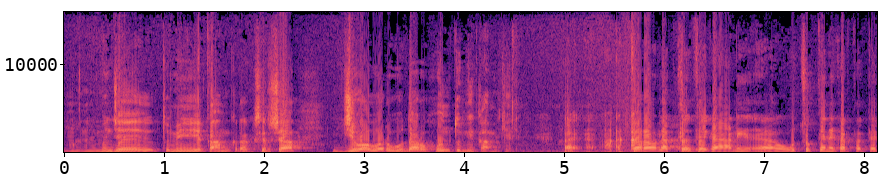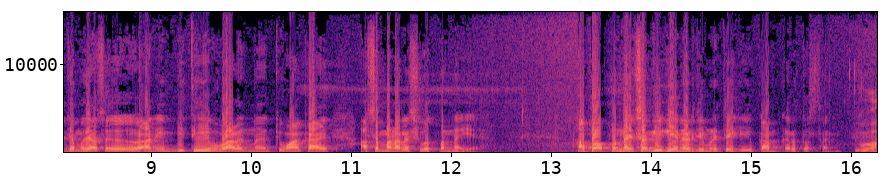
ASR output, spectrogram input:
म्हणजे तुम्ही हे काम करा अक्षरशः जीवावर उदार होऊन तुम्ही काम केले. करावं लागतं ते काय? आणि उत्सुकतेने करतात. त्याच्यामध्ये असं आणि भीती बाळगणं किंवा काय असं मनाला शिवत पण नाही आहे आपोआप नैसर्गिक एनर्जी मिळते ही काम करत असताना. वा.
